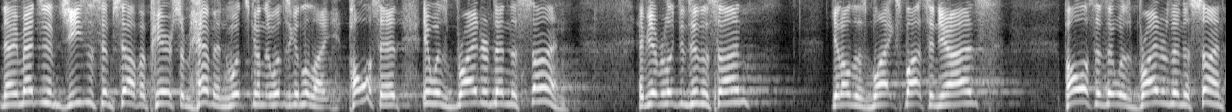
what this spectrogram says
Now imagine if Jesus himself appears from heaven, what's, going what's it going to look like? Paul said it was brighter than the sun. Have you ever looked into the sun? Get all those black spots in your eyes? Paul says it was brighter than the sun.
